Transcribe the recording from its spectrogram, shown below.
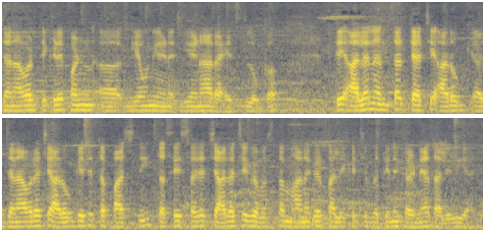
जनावर तिकडे पण घेऊन येण येणार आहेत लोक. ते आल्यानंतर त्याची आरोग्य जनावराच्या आरोग्याची तपासणी तसेच त्याच्या चाराची व्यवस्था महानगरपालिकेच्या वतीने करण्यात आलेली आहे.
